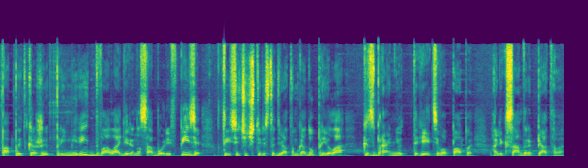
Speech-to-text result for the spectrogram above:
Попытка же примирить два лагеря на соборе в Пизе в 1409 году привела к избранию третьего папы Александра V.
